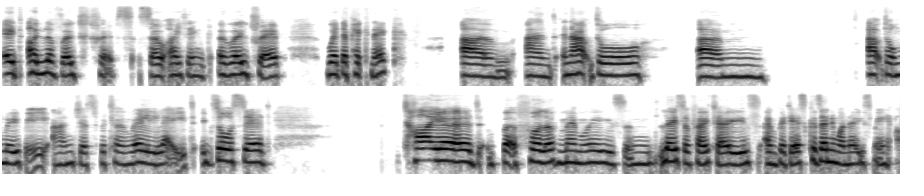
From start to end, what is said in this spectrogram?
it I love road trips. So I think a road trip with a picnic um and an outdoor um outdoor movie and just return really late, exhausted, tired but full of memories and loads of photos and videos because anyone knows me uh,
